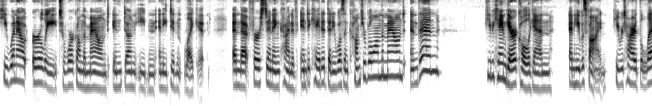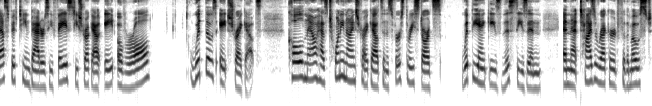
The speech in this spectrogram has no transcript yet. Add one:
he went out early to work on the mound in Dunedin and he didn't like it. And that first inning kind of indicated that he wasn't comfortable on the mound. And then he became Gerrit Cole again and he was fine. He retired the last 15 batters he faced. He struck out eight overall. With those eight strikeouts, Cole now has 29 strikeouts in his first three starts with the Yankees this season, and that ties a record for the most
